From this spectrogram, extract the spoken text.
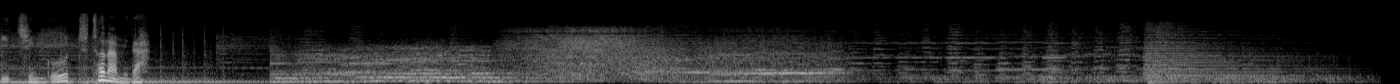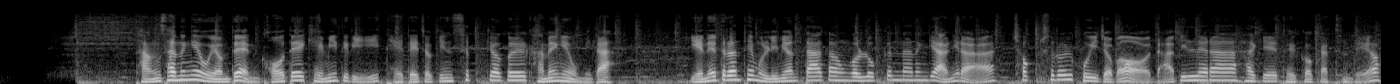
이 친구 추천합니다. 방사능에 오염된 거대 개미들이 대대적인 습격을 감행해 옵니다. 얘네들한테 물리면 따가운 걸로 끝나는 게 아니라 척추를 고이 접어 나빌레라 하게 될 것 같은데요.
